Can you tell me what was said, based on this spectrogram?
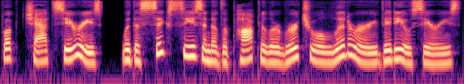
Book Chat series with a sixth season of the popular virtual literary video series.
